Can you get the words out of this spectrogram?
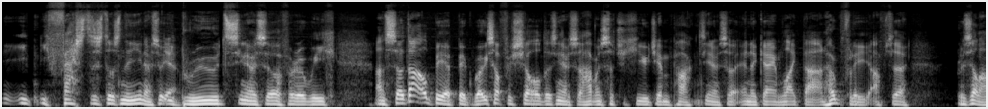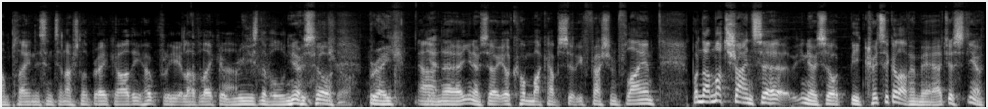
he, he, festers, doesn't he? You know, so yeah. he broods, you know, so for a week, and so that'll be a big weight off his shoulders, you know. So having such a huge impact, you know, so in a game like that, and hopefully after Brazil aren't playing this international break, are they? Hopefully, he'll have like a uh, reasonable, you know, so sure. break, and yeah. uh, you know, so he'll come back absolutely fresh and flying. But no, I'm not trying to, you know, so be critical of him here. I just, you know,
